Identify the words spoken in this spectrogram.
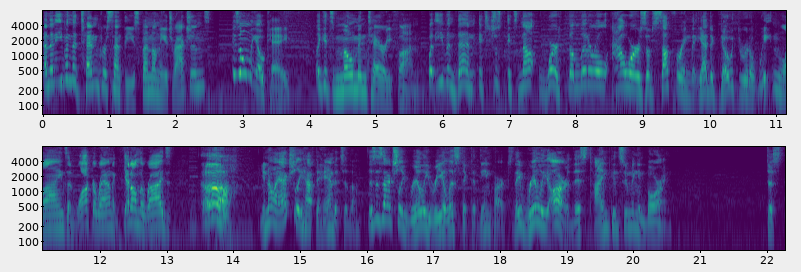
and then even the 10% that you spend on the attractions is only okay. Like it's momentary fun. But even then, it's just, it's not worth the literal hours of suffering that you had to go through to wait in lines and walk around and get on the rides. Ugh! You know, I actually have to hand it to them. This is actually really realistic to theme parks. They really are this time-consuming and boring. Just,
